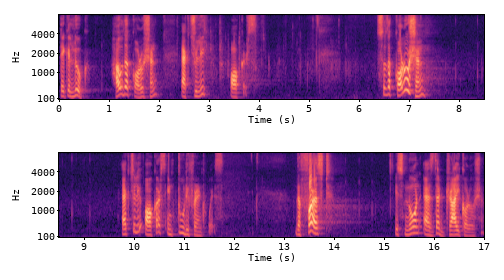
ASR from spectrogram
take a look how the corrosion actually occurs. So, the corrosion actually occurs in two different ways. The first is known as the dry corrosion.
